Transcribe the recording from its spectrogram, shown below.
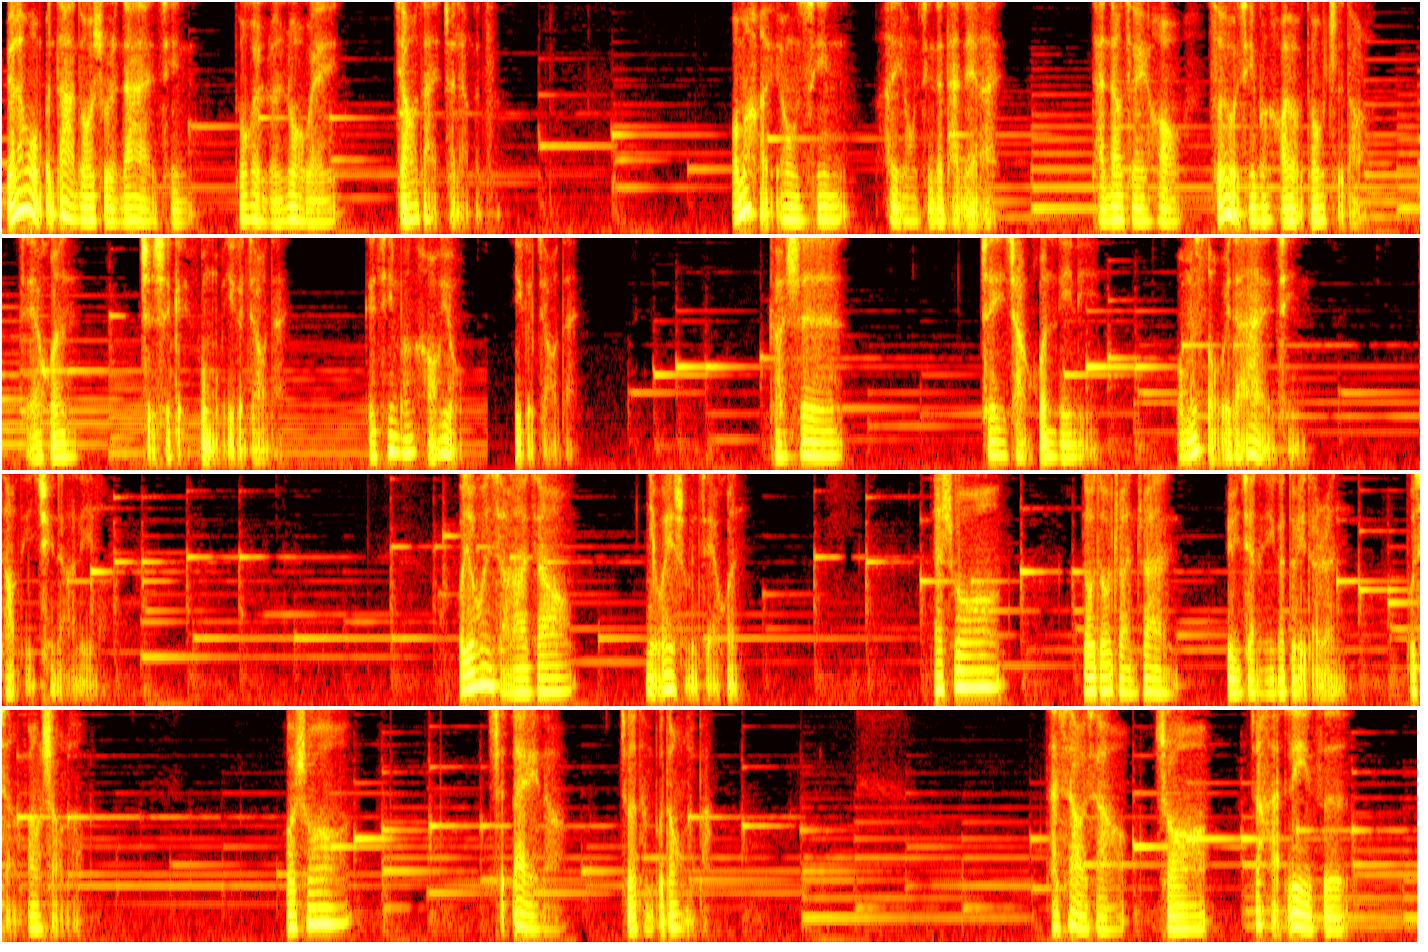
原来我们大多数人的爱情都会沦落为“交代”这两个字。我们很用心、很用心的谈恋爱，谈到最后，所有亲朋好友都知道了，结婚只是给父母一个交代，给亲朋好友一个交代。可是，这一场婚礼里，我们所谓的爱情到底去哪里了？我就问小辣椒：“你为什么结婚？”他说：“兜兜转转，遇见了一个对的人，不想放手了。我说：“是累了，折腾不动了吧？”他笑笑说：“这海蛎子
